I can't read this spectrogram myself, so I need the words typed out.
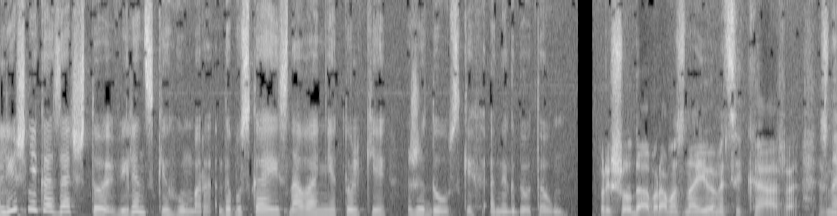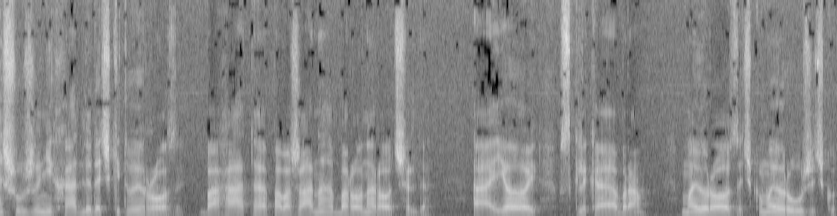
Лішне казаць, што віленскі гумар дапускае існаванне толькі жыдоўскіх анекдотаў. Прыйшоў да абрама знаёмец і кажа: знайшоў жаніха для дачкі твоей розы, багата паважанага барона Ротшильда. А ёй, усклікае абрам, маю розачку, маю ружачку,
